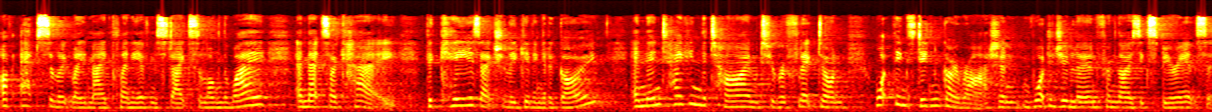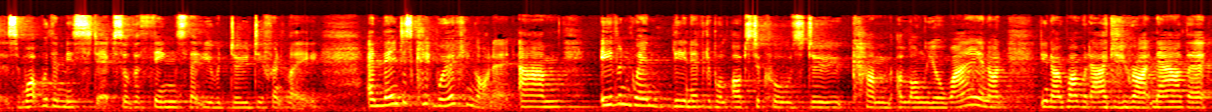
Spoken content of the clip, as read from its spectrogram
I've absolutely made plenty of mistakes along the way, and that's okay. The key is actually giving it a go and then taking the time to reflect on what things didn't go right and what did you learn from those experiences. What were the missteps or the things that you would do differently? And then just keep working on it. Um, even when the inevitable obstacles do come along your way, and I, you know, one would argue right now that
